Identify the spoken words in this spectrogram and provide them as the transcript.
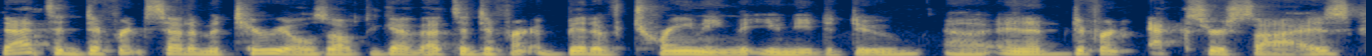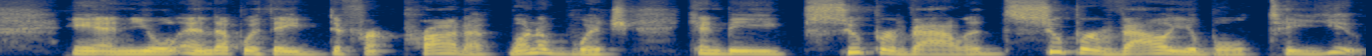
that's a different set of materials altogether. That's a different bit of training that you need to do uh, and a different exercise. And you'll end up with a different product, one of which can be super valid, super valuable to you.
